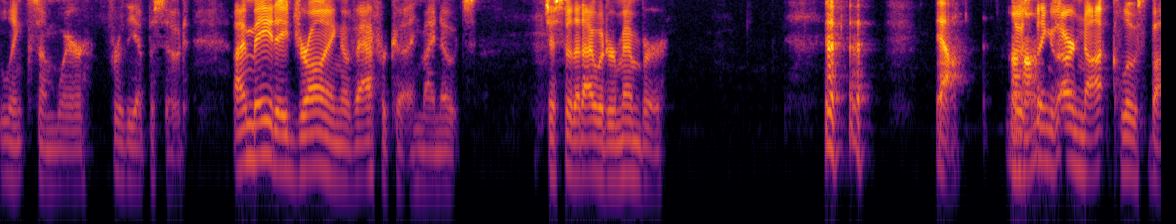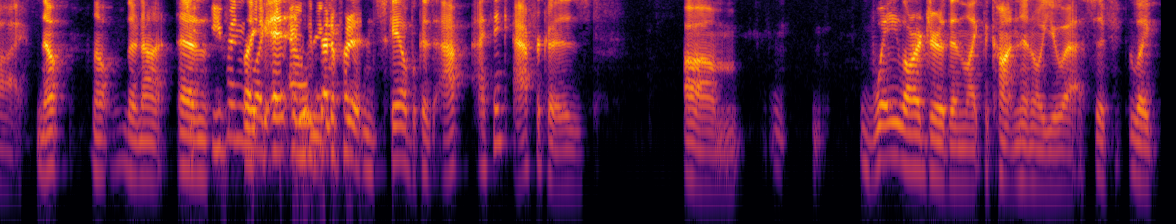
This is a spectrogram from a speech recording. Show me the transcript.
link somewhere for the episode. I made a drawing of Africa in my notes just so that I would remember yeah. Those uh-huh. things are not close by. Nope. No, they're not. And even like, like and, and we got to put it in scale because I, I think Africa is um way larger than like the continental US. If like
